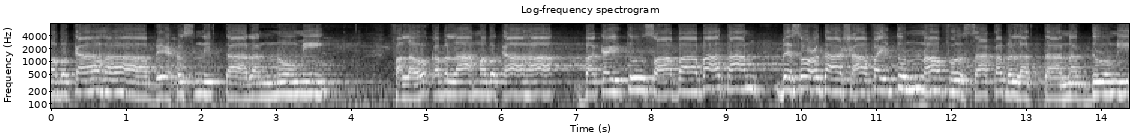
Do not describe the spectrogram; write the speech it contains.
মাবকাহা বেহুসনি তারান্নুমি। ফালাও কাবলা মাবকাহা বাকাইতু সাবাবাতান বেসুদা শাফাইতুন নাফসা কাবলা তানাদ্দুমি।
